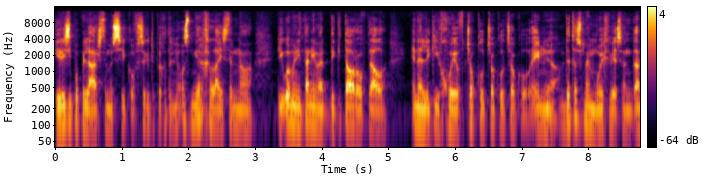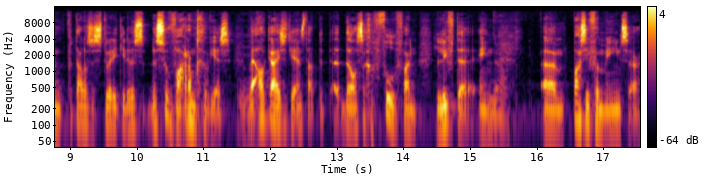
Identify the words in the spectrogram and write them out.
hier is die populairste musiek of sulke tipe nie. Ons het meer geluister na die oom en die tannie wat die gitaar optel en 'n liedjie gooi of chokkel chokkel chokkel en Ja. ja. dit was my mooi geweest want dan vertel ons 'n storieetjie dit was dis so warm geweest mm. by elke huis wat jy instap dit dit- daar's 'n gevoel van liefde en Ja. ehm um, passie vir mense.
